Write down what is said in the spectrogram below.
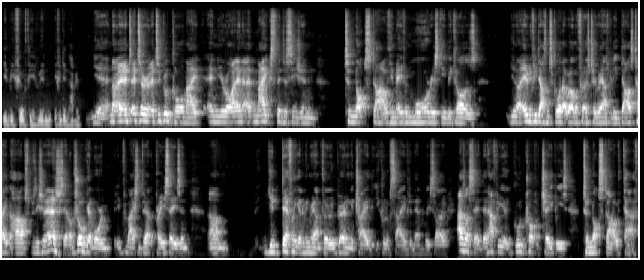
you'd be filthy if you didn't, if you didn't have him. Yeah, no, it's, it's a it's a good call, mate, and you're right, and it makes the decision to not start with him even more risky because you know even if he doesn't score that well the first two rounds, but he does take the halves position, and as you said, I'm sure we'll get more information throughout the preseason. Um, you're definitely going to be in round third burning a trade that you could have saved inevitably. So, as I said, there'd have to be a good crop of cheapies to not start with. Taaffe,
